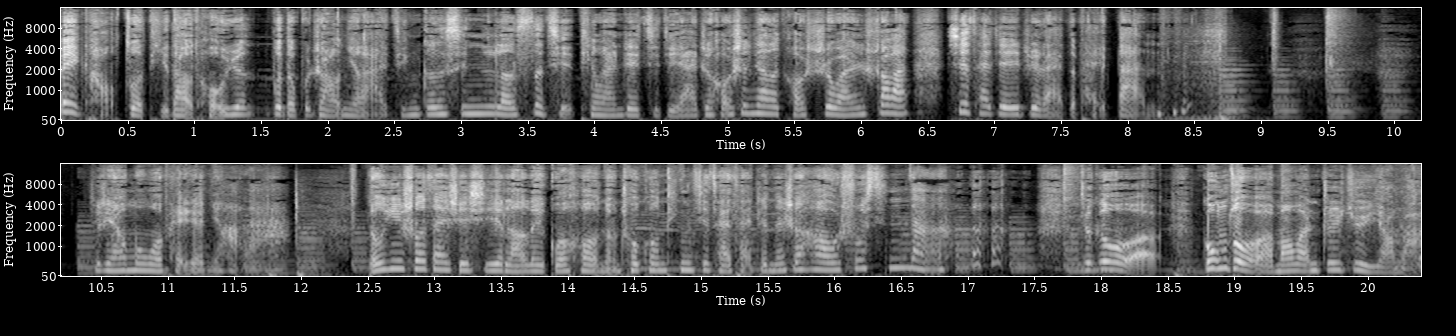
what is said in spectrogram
备考做题到头晕，不得不找你了。已经更新了四期，听完这期解压之后，剩下的考试完刷完，谢谢彩姐一直来的陪伴，就这样默默陪着你好啦。董宇说，在学习劳累过后，能抽空听起彩彩，真的是好舒心呐，就跟我工作忙完追剧一样吧。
